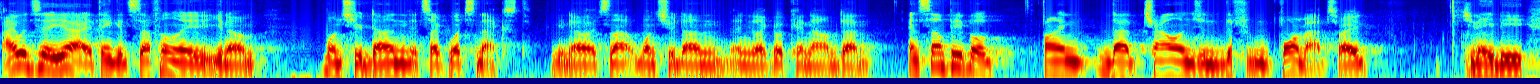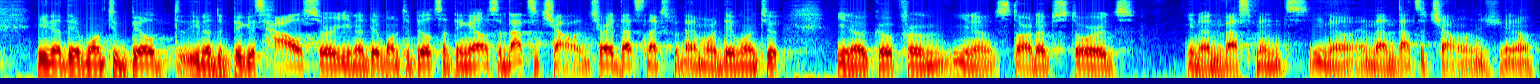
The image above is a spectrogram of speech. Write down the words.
I would say yeah I think it's definitely you know once you're done, it's like, what's next? You know, it's not once you're done and you're like, okay, now I'm done. And some people find that challenge in different formats, right? Sure. Maybe, you know, they want to build, you know, the biggest house or, you know, they want to build something else. And that's a challenge, right? That's next for them. Or they want to, you know, go from, you know, startups towards, you know, investments, you know, and then that's a challenge, you know.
